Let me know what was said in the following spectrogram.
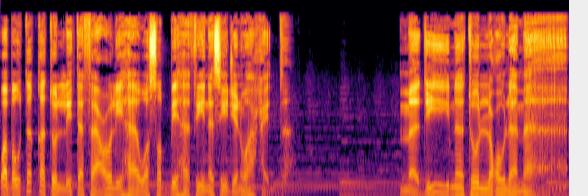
وبوتقة لتفاعلها وصبها في نسيج واحد. مدينة العلماء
